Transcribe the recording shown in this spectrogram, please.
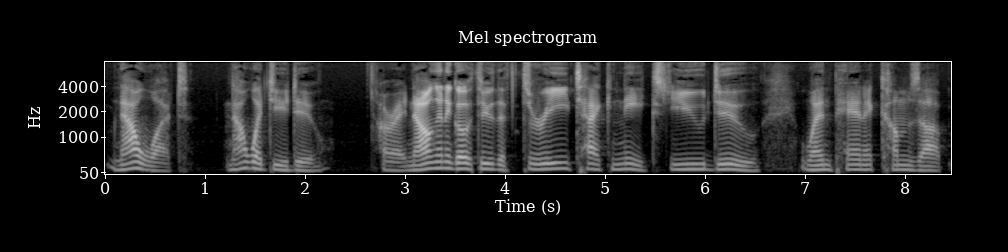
Now what? Now what do you do? All right, now I'm going to go through the three techniques you do when panic comes up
